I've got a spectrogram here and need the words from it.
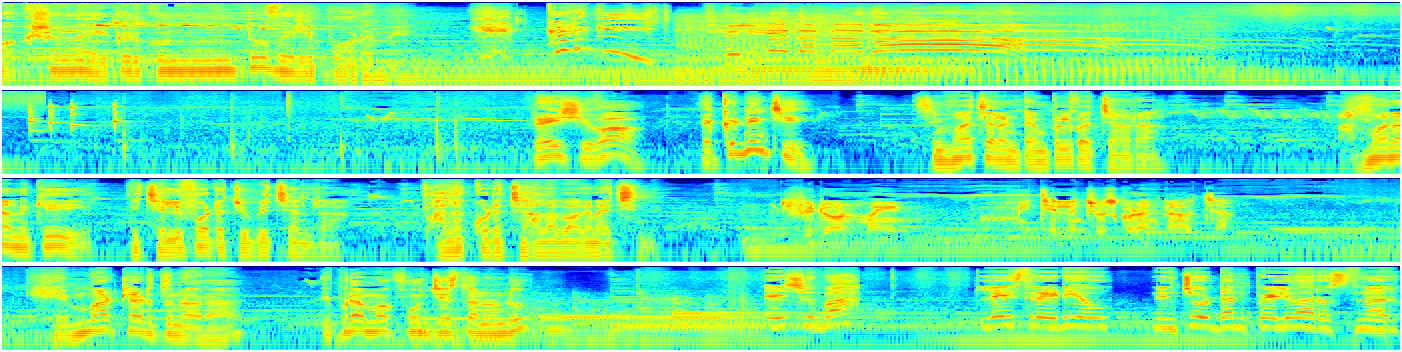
పక్షుల్లో ఎగురుకుంటూ వెళ్ళిపోవడమే. ఎక్కడికి? తెలియదన్నాగా! రే శివ ఎక్కడి నుంచి? సింహాచలం టెంపుల్కి వచ్చావురా అమ్మా నాన్నకి మీ చెల్లి ఫోటో చూపించాను రా వాళ్ళకు కూడా చాలా బాగా నచ్చింది. ఇఫ్ యూ డోంట్ మైండ్ మీ చెల్లిని చూసుకోవడానికి రావచ్చా? ఏం మాట్లాడుతున్నారా ఇప్పుడే అమ్మకు ఫోన్ చేస్తానుండు. ఏ శుభా లేస్ రెడీ అవు నేను చూడ్డానికి పెళ్ళివారు వస్తున్నారు.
